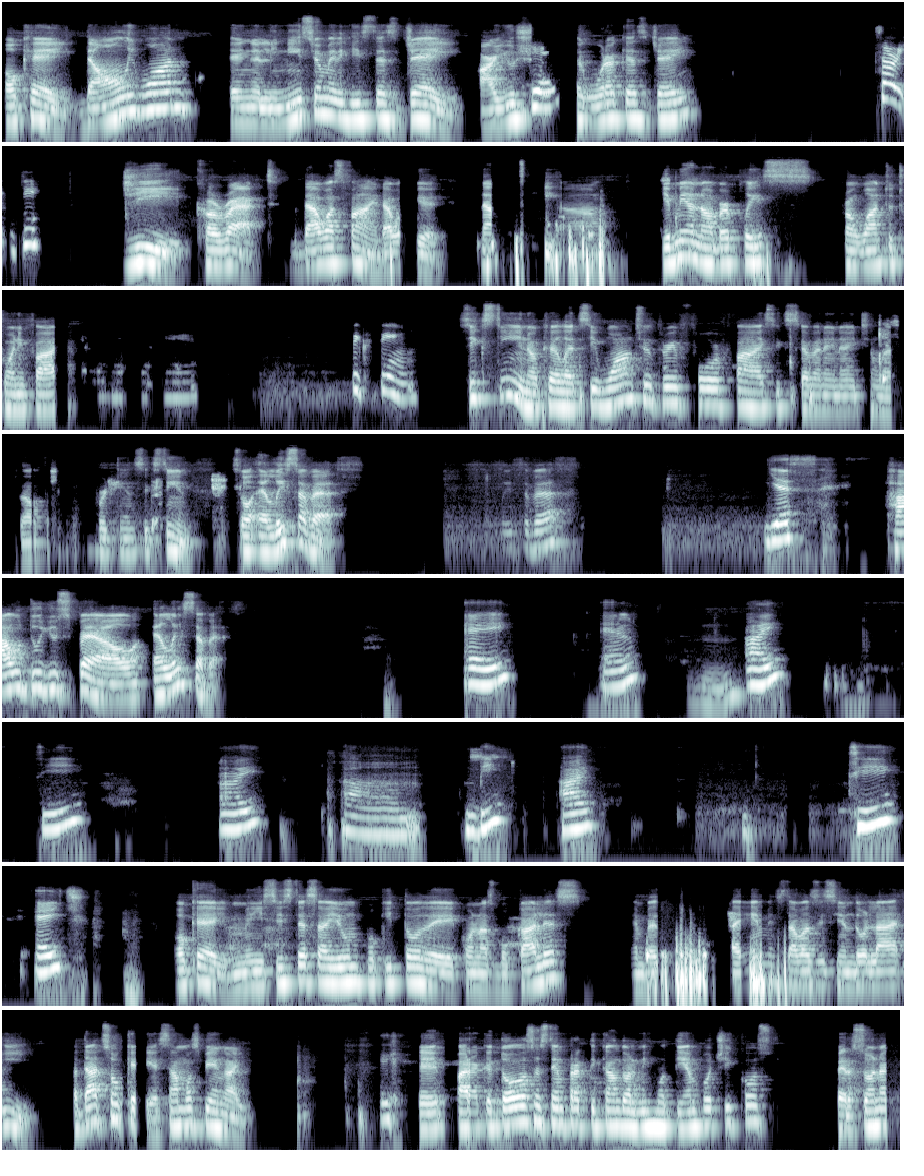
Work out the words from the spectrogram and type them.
Okay, the only one en el inicio me dijiste es J. Are you sure? ¿Segura que es J? Sorry, G. G, correct. That was fine. That was good. Now, let's. Um, give me a number, please, from 1 to 25. 16. 16. Okay, let's see. 1, 2, 3, 4, 5, 6, 7, 8, 9, 10, 11, 12, 13, 16. So, Elizabeth. Elizabeth, Yes. how do you spell Elizabeth? A L I C I um, B I T H Ok, me hiciste ahí un poquito de con las vocales. En vez de la M, estabas diciendo la I. But that's okay, estamos bien ahí. Eh, para que todos estén practicando al mismo tiempo, chicos, persona que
